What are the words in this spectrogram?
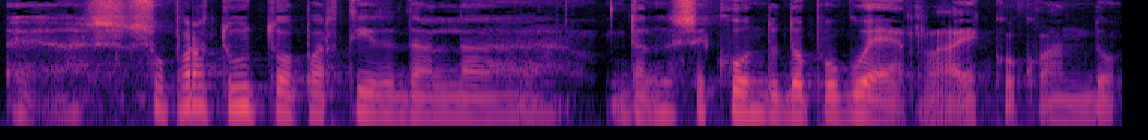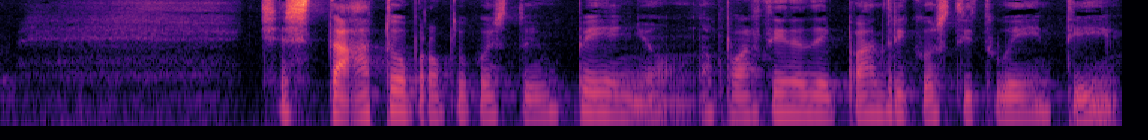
eh, soprattutto a partire dal, dal secondo dopoguerra, ecco quando c'è stato proprio questo impegno a partire dai padri costituenti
